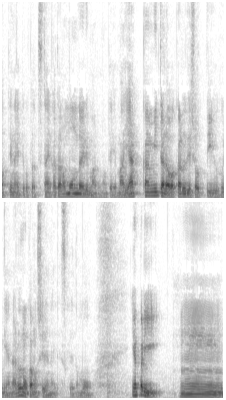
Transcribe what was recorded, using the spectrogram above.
わってないってことは伝え方の問題でもあるので、まあ、約款見たらわかるでしょっていうふうにはなるのかもしれないですけれども、やっぱりうん、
